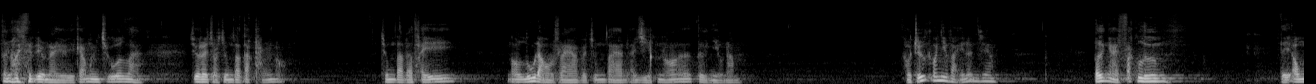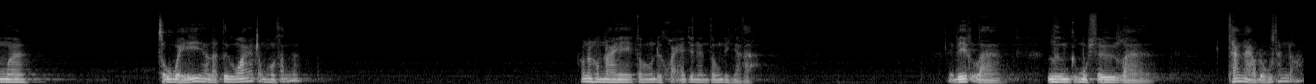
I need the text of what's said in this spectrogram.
Tôi nói điều này vì cảm ơn Chúa là Chúa đã cho chúng ta đặt thắng nó. Chúng ta đã thấy nó lú đầu ra và chúng ta đã diệt nó từ nhiều năm. Hồi trước có như vậy đó anh xem. Tới ngày phát lương thì ông ờ, thủ quỷ hay là tư hóa trong hội thánh đó. Ông nói hôm nay tôi không được khỏe cho nên tôi không đi nhà thờ. Để biết là lương của một sư là tháng nào đủ tháng đó.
